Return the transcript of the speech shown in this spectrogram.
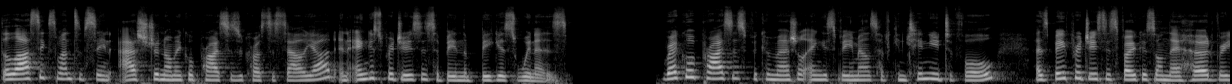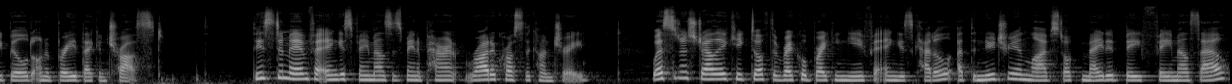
The last six months have seen astronomical prices across the sale yard, and Angus producers have been the biggest winners. Record prices for commercial Angus females have continued to fall as beef producers focus on their herd rebuild on a breed they can trust. This demand for Angus females has been apparent right across the country. Western Australia kicked off the record breaking year for Angus cattle at the Nutrien Livestock Mated Beef Female Sale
